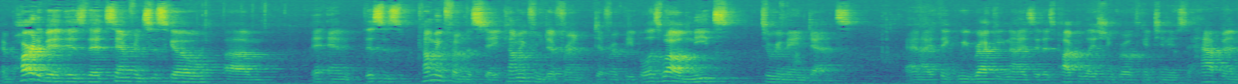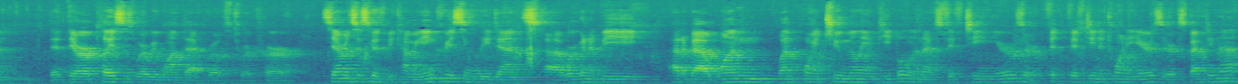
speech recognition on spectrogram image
And part of it is that San Francisco, um, and this is coming from the state, coming from different, different people as well, needs to remain dense. And I think we recognize that as population growth continues to happen, that there are places where we want that growth to occur. San Francisco is becoming increasingly dense. Uh, we're going to be at about 1, 1.2 million people in the next 15 years, or 15 to 20 years, they're expecting that.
